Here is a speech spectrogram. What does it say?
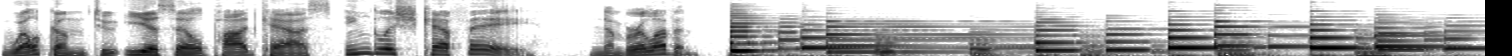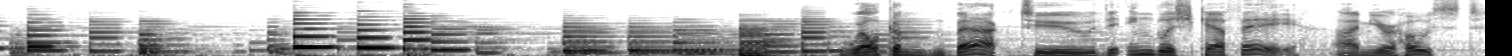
Welcome to ESL Podcast's English Cafe, number 11. Welcome back to the English Cafe. I'm your host,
